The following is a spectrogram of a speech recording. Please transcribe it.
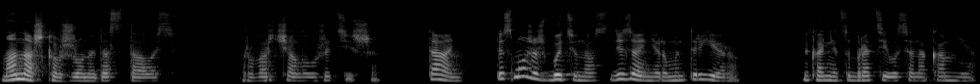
монашка в жены досталась!» Проворчала уже тише. «Тань, ты сможешь быть у нас дизайнером интерьера?» Наконец обратилась она ко мне.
